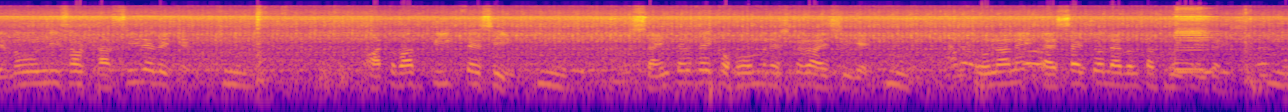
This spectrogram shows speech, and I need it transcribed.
ਜਦੋਂ 1988 ਦੇ ਵਿੱਚ ਅੱਤਵਾਦ ਪੀਕ ਤੇ ਸੀ। ਸੈਂਟਰ ਦੇ ਇੱਕ ਹੋਮ ਮਿਨਿਸਟਰ ਆਏ ਸੀਗੇ। ਉਹਨਾਂ ਨੇ ਐਸਐਚਓ ਲੈਵਲ ਤੱਕ ਮੀਟਿੰਗ ਕਰੀ ਸੀ।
